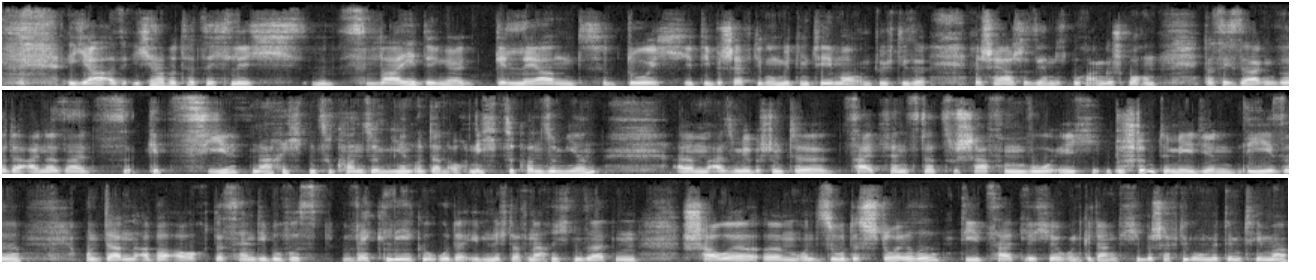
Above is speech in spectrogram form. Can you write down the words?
Ja, also ich habe tatsächlich zwei Dinge gelernt durch die Beschäftigung mit dem Thema und durch diese Recherche. Sie haben das Buch angesprochen, dass ich sagen würde, einerseits gezielt Nachrichten zu konsumieren und dann auch nicht zu konsumieren. Ähm, also mir bestimmte Zeitfenster zu schaffen, wo ich bestimmte Medien lese und dann aber auch das Handy bewusst weglege oder eben nicht auf Nachrichtenseiten schaue ähm, und so das steuere, die zeitliche und gedankliche Beschäftigung mit dem Thema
